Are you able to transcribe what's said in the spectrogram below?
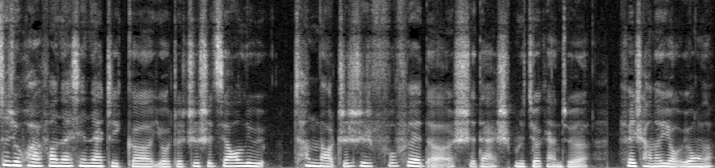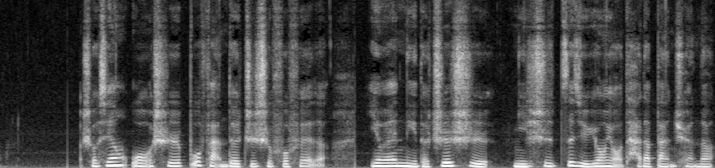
这句话放在现在这个有着知识焦虑、倡导知识付费的时代，是不是就感觉非常的有用了？首先，我是不反对知识付费的，因为你的知识你是自己拥有它的版权的，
